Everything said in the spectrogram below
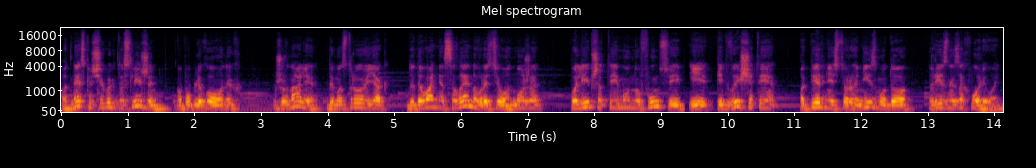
Одне з ключових досліджень, опублікованих в журналі, демонструє, як додавання селену в раціон може поліпшити імунну функцію і підвищити опірність організму до різних захворювань.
